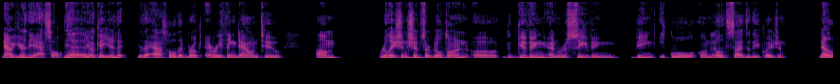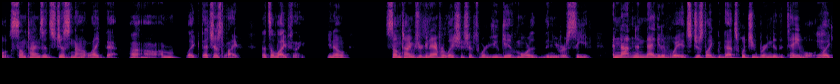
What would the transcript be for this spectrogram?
now you're the asshole. Yeah. Yeah, okay, you're the you're the asshole that broke everything down to um relationships are built on uh the giving and receiving being equal on Yeah. both sides of the equation. No, sometimes it's just not like that. Mhm. uh, I'm like that's just life. That's a life thing. You know, sometimes you're going to have relationships where you give more than you receive. And not in a negative way. It's just like that's what you bring to the table. Yeah. Like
